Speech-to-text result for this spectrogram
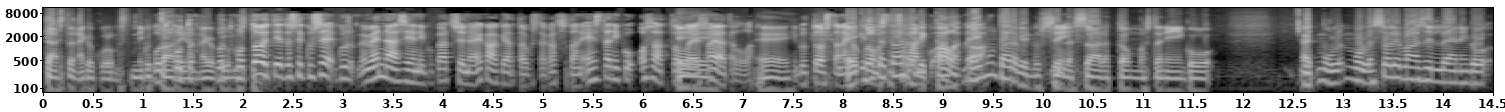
tästä näkökulmasta, niin kuin Mutta tarinan mut, mut, näkökulmasta. mut toi tietysti, kun, se, kun me mennään siihen niin katsojana ekaa kertaa, kun sitä katsotaan, niin eihän sitä niin osaa tolleen edes ajatella. ei. Niin tuosta näkökulmasta, että se vaan niin alkaa. Ei mun tarvinnut sille Niin. niin. saada tuommoista niinku, et mulle, mulle, se oli vaan silleen, niinku,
